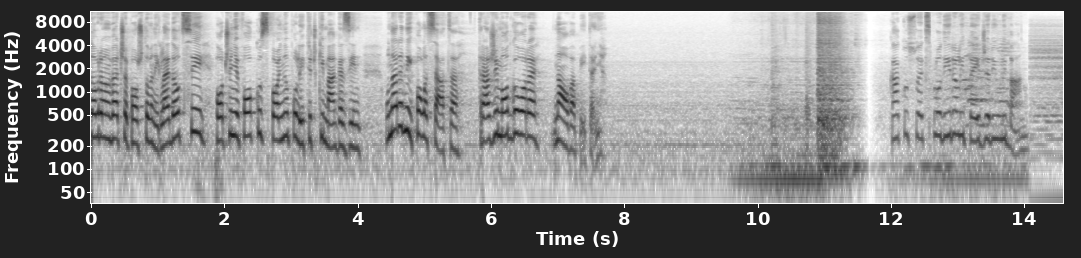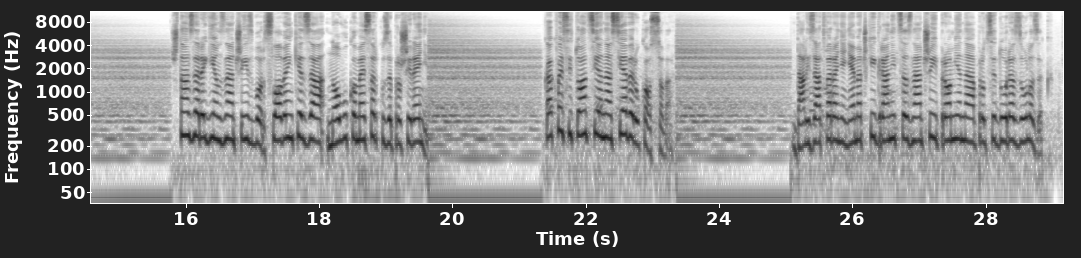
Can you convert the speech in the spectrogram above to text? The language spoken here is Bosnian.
Dobro vam večer, poštovani gledalci. Počinje Fokus, spoljno-politički magazin. U narednih pola sata tražimo odgovore na ova pitanja. Kako su eksplodirali pejđeri u Libanu? Šta za region znači izbor Slovenke za novu komesarku za proširenje? Kakva je situacija na sjeveru Kosova? Da li zatvaranje njemačkih granica znači i promjena procedura za ulazak?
